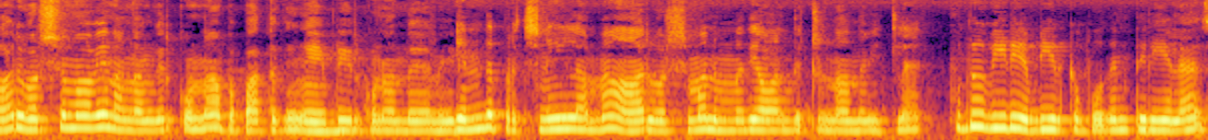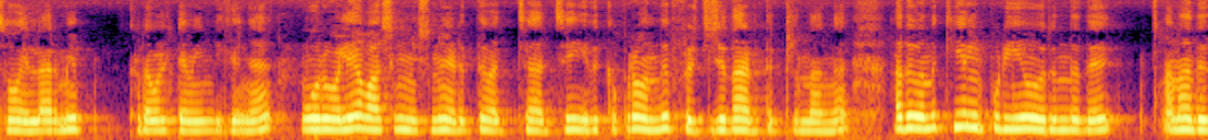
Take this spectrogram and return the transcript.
ஆறு வருஷமாகவே நாங்கள் அங்கே இருக்கோம்னா அப்போ பார்த்துக்கோங்க எப்படி இருக்கணும் அந்த எந்த பிரச்சனையும் இல்லாமல் ஆறு வருஷமாக நிம்மதியாக வாழ்ந்துட்டு இருந்தோம் அந்த வீட்டில் புது வீடு எப்படி இருக்க போகுதுன்னு தெரியலை. ஸோ எல்லாருமே கடவுள்கிட்ட வேண்டிக்கோங்க. ஒரு வழியாக வாஷிங் மிஷினும் எடுத்து வச்சாச்சு. இதுக்கப்புறம் வந்து ஃப்ரிட்ஜு தான் எடுத்துகிட்டு இருந்தாங்க. அது வந்து கீழ்ப்புடியும் இருந்தது. ஆனால் அது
